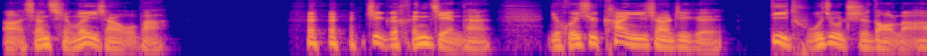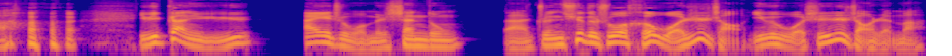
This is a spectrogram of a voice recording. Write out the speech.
啊，想请问一下我爸，这个很简单，你回去看一下这个地图就知道了啊，因为赣榆挨着我们山东。啊，准确的说，和我日照，因为我是日照人嘛，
